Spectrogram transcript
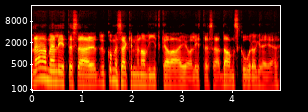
Nej, men lite så här, du kommer säkert med någon vit kavaj och lite så här dansskor och grejer.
